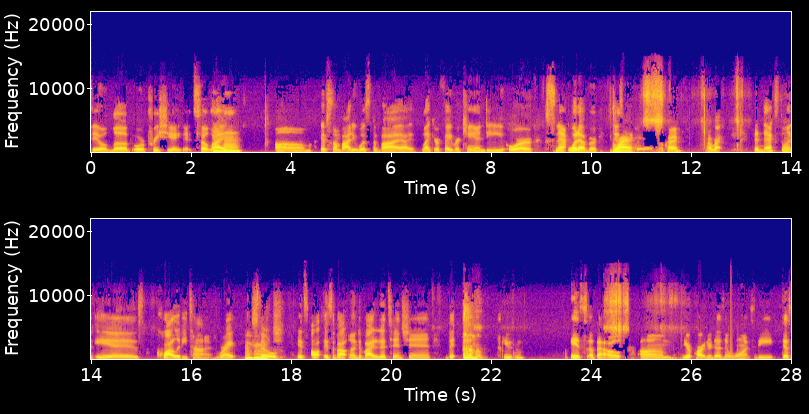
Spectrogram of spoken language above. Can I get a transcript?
feel loved or appreciated. So, like. Mm-hmm um if somebody was to buy like your favorite candy or snack whatever right because, okay all right the next one is quality time right mm-hmm. so it's all it's about undivided attention that excuse me it's about um your partner doesn't want to be just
